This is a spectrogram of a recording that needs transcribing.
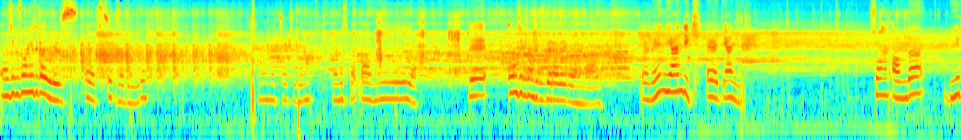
18-17 kaybediyoruz. Evet çok güzel bir Hemen headshot çekelim. Bombası patlar mı? Yok. Ve 18-18 beraber kalalım bari. Örneğin yendik. Evet yendik. Son anda bir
